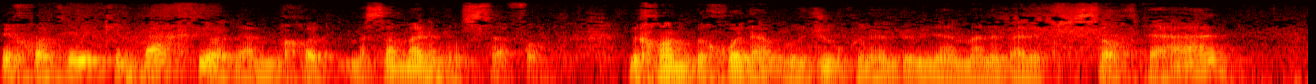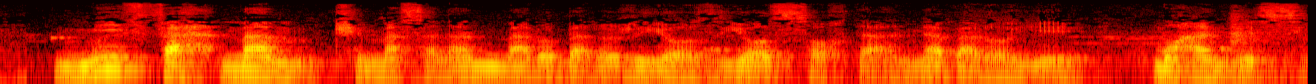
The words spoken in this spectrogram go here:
به خاطر اینکه وقتی آدم می‌خواد مثلا من مصطفی می‌خوام به خودم رجوع کنم ببینم منو برای چی ساختن می‌فهمم که مثلا مرا برای ریاضیات ساختن نه برای مهندسی.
